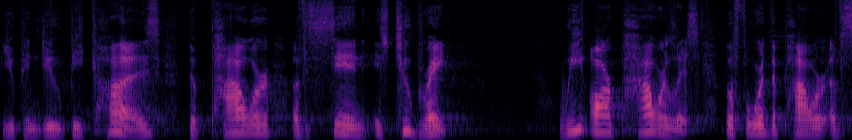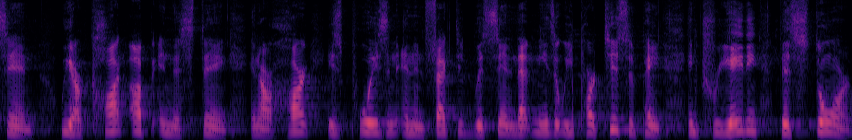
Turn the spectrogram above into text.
you can do because the power of sin is too great. We are powerless before the power of sin. We are caught up in this thing, and our heart is poisoned and infected with sin. That means that we participate in creating this storm.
